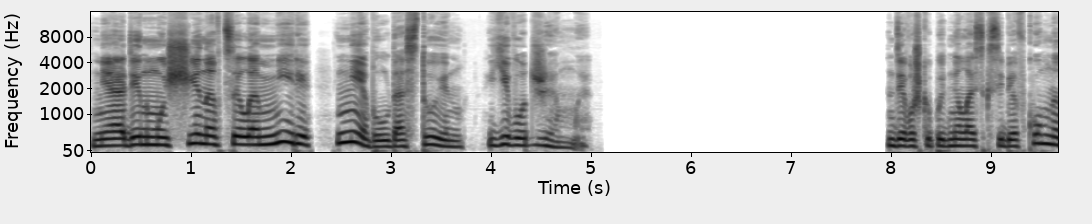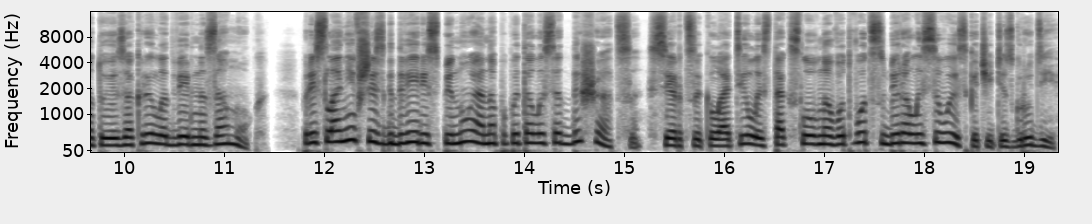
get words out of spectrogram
ни один мужчина в целом мире не был достоин его Джеммы. Девушка поднялась к себе в комнату и закрыла дверь на замок. Прислонившись к двери спиной, она попыталась отдышаться. Сердце колотилось так, словно вот-вот собиралось выскочить из груди.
